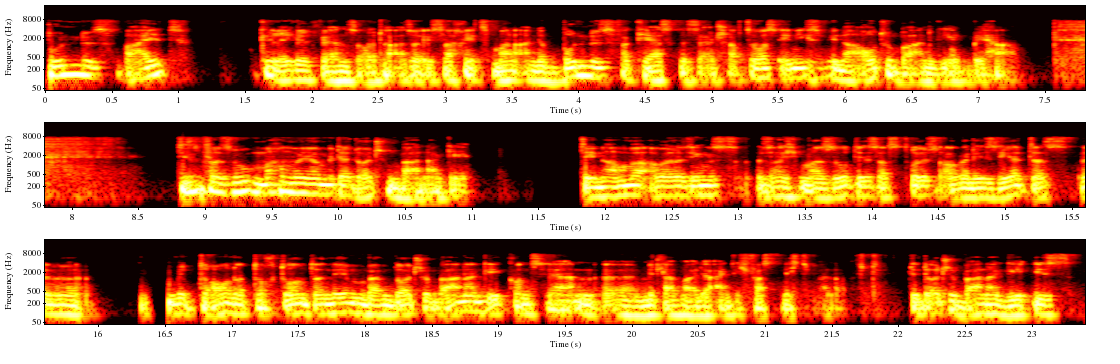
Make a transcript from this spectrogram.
bundesweit geregelt werden sollte. Also ich sage jetzt mal eine Bundesverkehrsgesellschaft, sowas ähnliches wie eine Autobahn GmbH. Diesen Versuch machen wir ja mit der Deutschen Bahn AG. Den haben wir allerdings, sage ich mal, so desaströs organisiert, dass äh, mit 300 Tochterunternehmen beim Deutsche Bahn AG-Konzern äh, mittlerweile eigentlich fast nichts mehr läuft. Die Deutsche Bahn AG ist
